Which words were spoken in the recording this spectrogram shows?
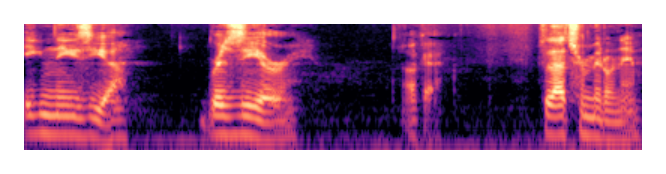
Ignazia Brazier. Okay, so that's her middle name.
